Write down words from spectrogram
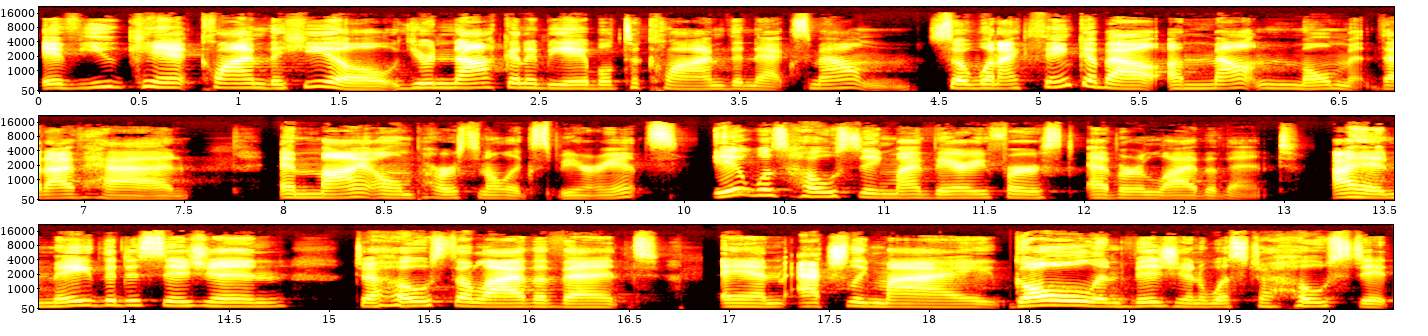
if you can't climb the hill, you're not going to be able to climb the next mountain. So when I think about a mountain moment that I've had in my own personal experience, it was hosting my very first ever live event. I had made the decision to host a live event and actually, my goal and vision was to host it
